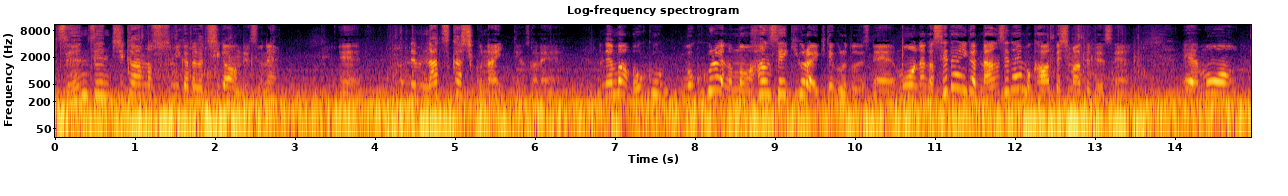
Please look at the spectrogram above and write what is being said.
全然時間の進み方が違うんですよね。えー、で懐かしくないっていうんですかね。で、まあ僕、僕ぐらいのもう半世紀ぐらい生きてくるとですね、もうなんか世代が何世代も変わってしまっててですね、えー、もう、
